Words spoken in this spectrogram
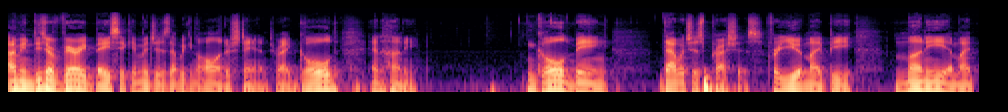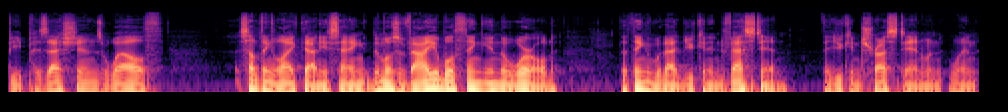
I mean, these are very basic images that we can all understand, right? Gold and honey. Gold being that which is precious. For you, it might be money, it might be possessions, wealth, something like that. And he's saying the most valuable thing in the world, the thing that you can invest in, that you can trust in when when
